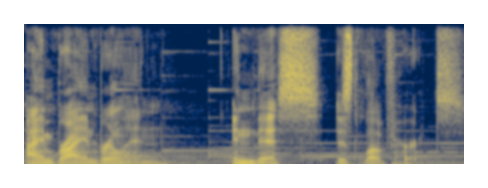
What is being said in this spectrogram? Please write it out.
I'm Brian Berlin, and this is Love Hurts.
